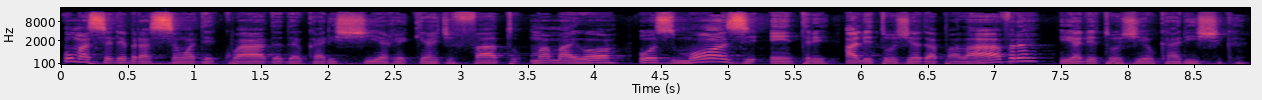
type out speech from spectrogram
Uma celebração adequada da Eucaristia requer de fato uma maior osmose entre a liturgia da palavra e a liturgia eucarística,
